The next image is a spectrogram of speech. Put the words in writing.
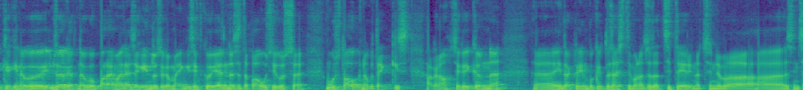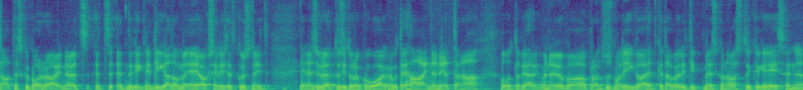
ikkagi nagu ilmselgelt nagu parema enesekindlusega mängisid kui enne seda pausi, kus see must auk nagu tekkis, aga noh, see kõik on Äh, Indrek Reinbuk ütles hästi, ma olen seda tsiteerinud siin juba äh, siin saates ka korra, on ju, et, et, et kõik need liigad on meie jaoks sellised, kus neid eneseületusi tuleb kogu aeg nagu teha, on ju, nii et täna ootab järgmine juba Prantsusmaa liiga hetketabeli tippmeeskonna vastu ikkagi ees, on ju.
